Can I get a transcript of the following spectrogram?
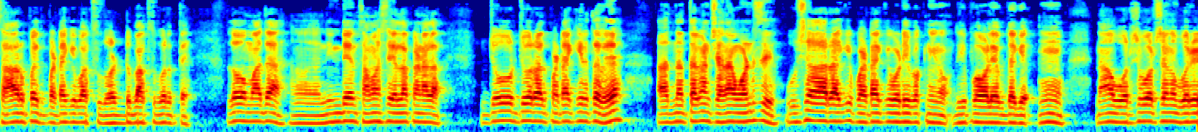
ಸಾವಿರ ರೂಪಾಯಿ ಪಟಾಕಿ ಬಾಕ್ಸ್ ದೊಡ್ಡ ಬಾಕ್ಸ್ ಬರುತ್ತೆ. ಲೋ ಮಾದ ನಿಂದೇನು ಸಮಸ್ಯೆ ಎಲ್ಲ ಕಾಣಲ್ಲ. ಜೋರು ಜೋರಾಗಿ ಪಟಾಕಿ ಇರ್ತವೆ. ಅದನ್ನ ತಗೊಂಡು ಚೆನ್ನಾಗಿ ಒಣಸಿ ಹುಷಾರಾಗಿ ಪಟಾಕಿ ಹೊಡಿಬೇಕು ನೀನು ದೀಪಾವಳಿ ಹಬ್ಬದಾಗೆ ಹ್ಞೂ ನಾವು ವರ್ಷ ವರ್ಷನೂ ಬರೀ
